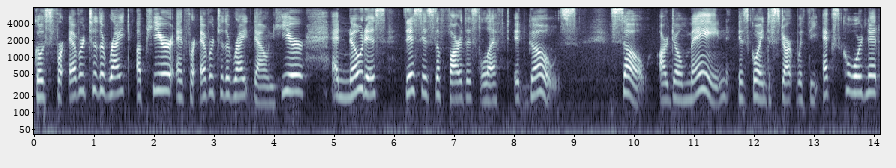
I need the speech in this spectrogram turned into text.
goes forever to the right up here and forever to the right down here. And notice this is the farthest left it goes. So our domain is going to start with the x-coordinate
